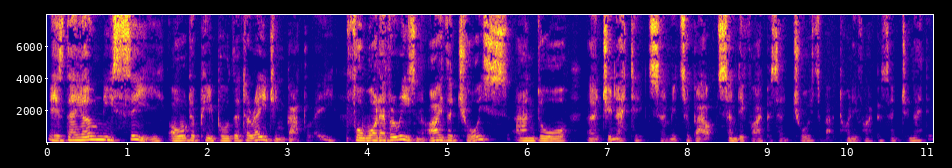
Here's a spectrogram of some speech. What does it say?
is they only see older people that are aging badly for whatever reason, either choice and or uh, genetics. And it's about 75% choice, about 25% genetic.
